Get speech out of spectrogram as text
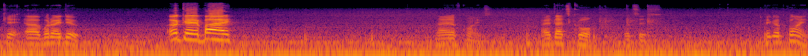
Okay, uh, what do I do? Okay, bye! Not enough coins. Alright, that's cool. What's this? Pick up coin.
